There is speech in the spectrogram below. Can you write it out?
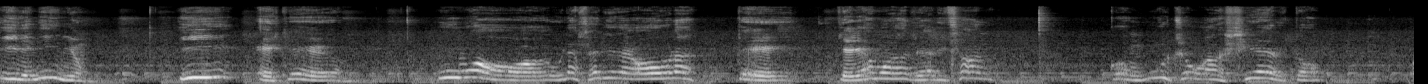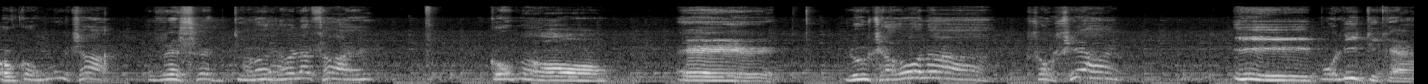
y de niños. Y que hubo una serie de obras que llegamos a realizar con mucho acierto o con mucha receptiva no la sabe como eh, luchadora social y política.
